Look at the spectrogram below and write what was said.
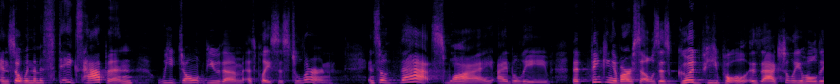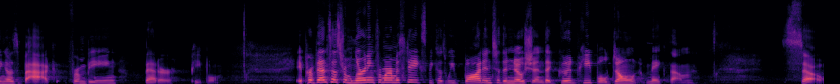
And so when the mistakes happen, we don't view them as places to learn. And so that's why I believe that thinking of ourselves as good people is actually holding us back from being better people. It prevents us from learning from our mistakes because we've bought into the notion that good people don't make them. So,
